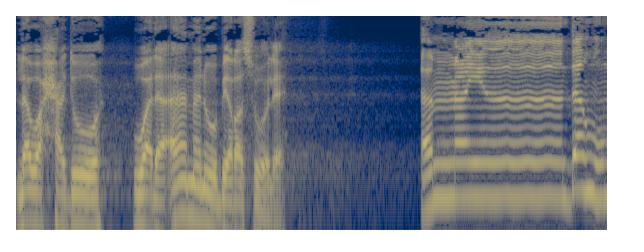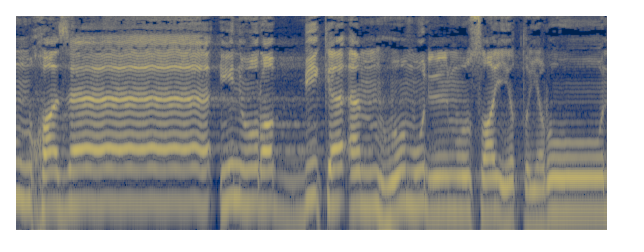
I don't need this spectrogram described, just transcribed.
لوحدوه ولا آمنوا برسوله. أم عندهم خزائن ربك أم هم المسيطرون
